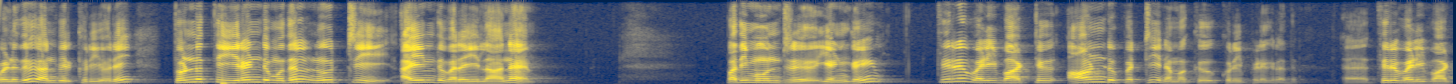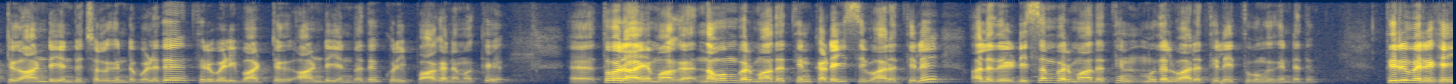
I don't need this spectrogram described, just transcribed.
பொழுது அன்பிற்குரியோரை தொண்ணூற்றி இரண்டு முதல் நூற்றி ஐந்து வரையிலான பதிமூன்று எண்கள் திருவழிபாட்டு ஆண்டு பற்றி நமக்கு குறிப்பிடுகிறது. திருவழிபாட்டு ஆண்டு என்று சொல்கின்ற பொழுது திருவழிபாட்டு ஆண்டு என்பது குறிப்பாக நமக்கு தோராயமாக நவம்பர் மாதத்தின் கடைசி வாரத்திலே அல்லது டிசம்பர் மாதத்தின் முதல் வாரத்திலே துவங்குகின்றது. திருவருகை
